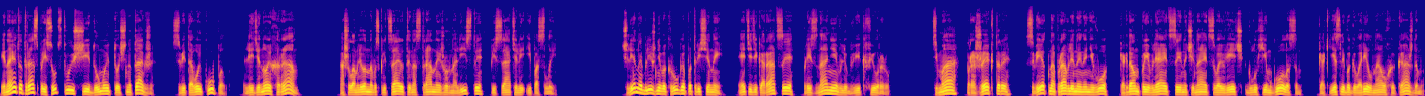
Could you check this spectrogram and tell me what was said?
И на этот раз присутствующие думают точно так же. Световой купол, ледяной храм, ошеломленно восклицают иностранные журналисты, писатели и послы. Члены ближнего круга потрясены. Эти декорации — признание в любви к фюреру. Тьма, прожекторы, свет, направленный на него, когда он появляется и начинает свою речь глухим голосом, как если бы говорил на ухо каждому,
